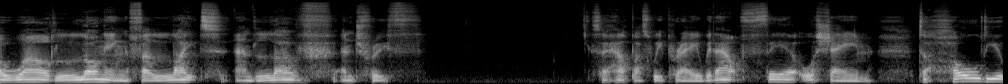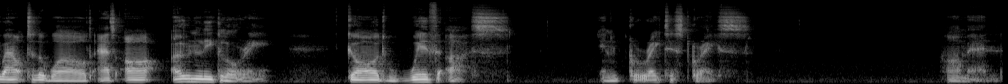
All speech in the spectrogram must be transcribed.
a world longing for light and love and truth. So help us, we pray, without fear or shame, to hold you out to the world as our only glory, God with us in greatest grace. Amen.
